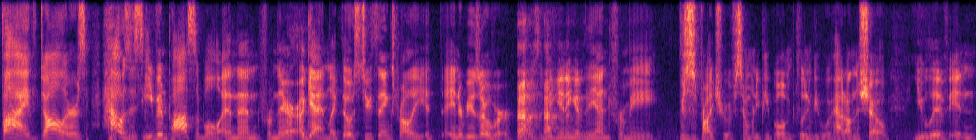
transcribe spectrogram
five dollars. How is this even possible? And then from there again like those two things probably it, the interview's over. That was the beginning of the end for me. This is probably true of so many people including people we've had on the show. You live in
